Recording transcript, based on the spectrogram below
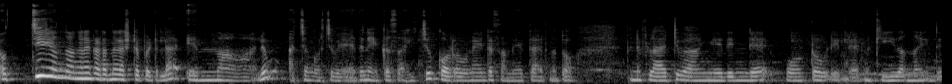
ഒത്തിരി ഒന്നും അങ്ങനെ കടന്ന് കഷ്ടപ്പെട്ടില്ല. എന്നാലും അച്ഛൻ കുറച്ച് വേദനയൊക്കെ സഹിച്ചു. കൊറോണേന്റെ സമയത്തായിരുന്നു കേട്ടോ പിന്നെ ഫ്ലാറ്റ് വാങ്ങിയതിന്റെ ഫോട്ടോ ഇവിടെ ഉണ്ടായിരുന്നു. കീ തന്നതിന്റെ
